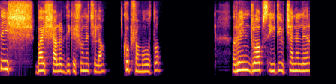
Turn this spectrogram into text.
তেইশ বাইশ সালের দিকে শুনেছিলাম, খুব সম্ভবত। রেইন ড্রপস ইউটিউব চ্যানেলের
